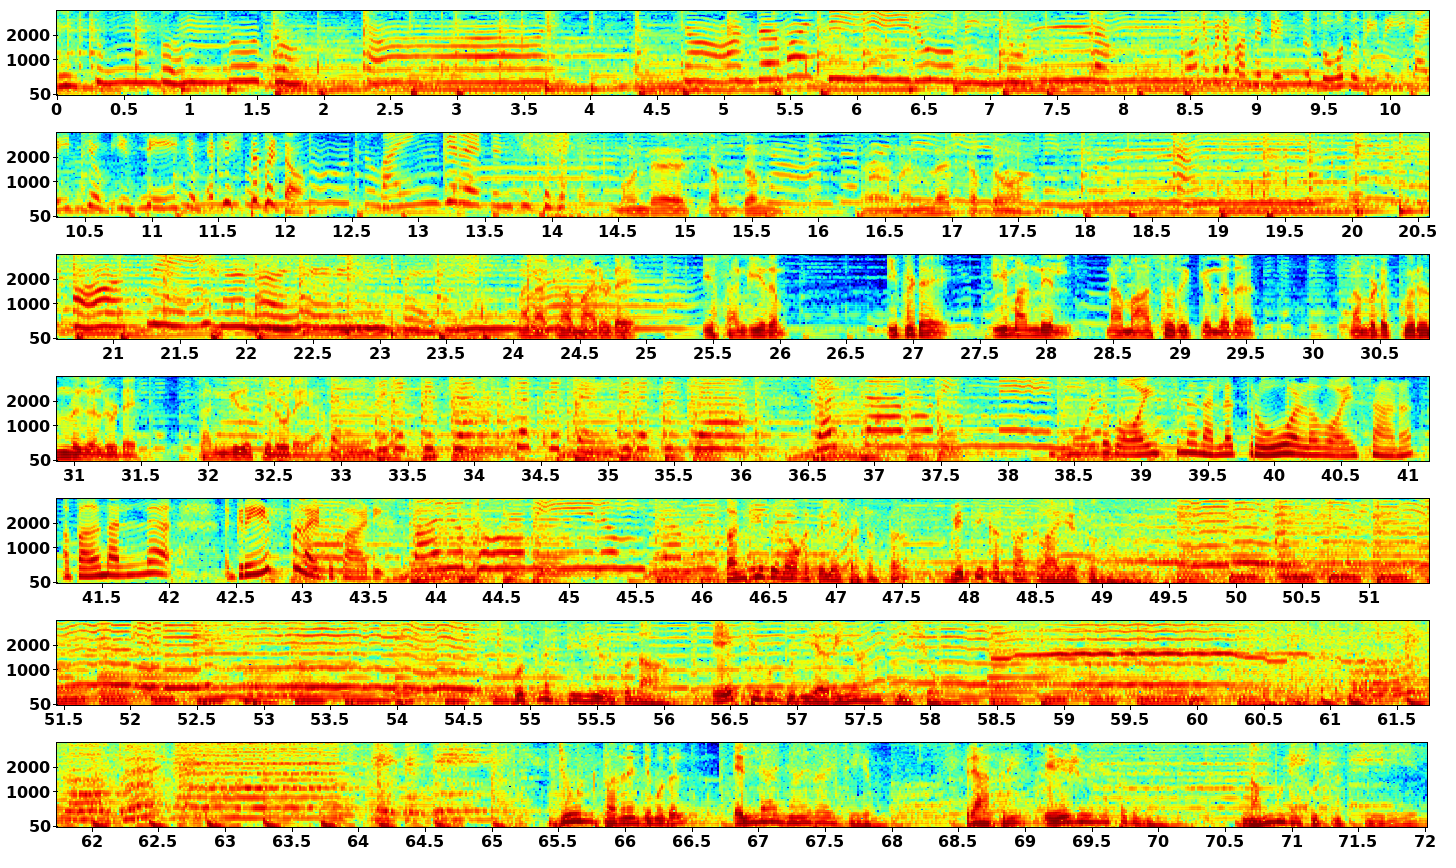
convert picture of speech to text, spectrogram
വിരൽ തുമ്പൊന്നു വന്നിട്ട് എന്ത് തോന്നുന്നു? ഇത് ഈ ലൈറ്റും ഈ സ്റ്റേജും ഒക്കെ ഇഷ്ടപ്പെട്ടോ? ഭയങ്കരമായിട്ട് എനിക്ക് ഇഷ്ടപ്പെട്ടു മോന്റെ ശബ്ദം നല്ല ശബ്ദമാണ്. ആ സ്നേഹനയനൻ പരി മലാഖമാരുടെ ഈ സംഗീതം ഇവിടെ ഈ മണ്ണിൽ നാം ആസ്വദിക്കുന്നത് നമ്മുടെ കുരുന്നുകളുടെ സംഗീതത്തിലൂടെയാണ്. മോളുടെ വോയിസിന് നല്ല ത്രോ ഉള്ള വോയിസ് ആണ്. അപ്പൊ അത് നല്ല ഗ്രേസ്ഫുൾ ആയിട്ട് പാടി. സംഗീത ലോകത്തിലെ പ്രശസ്തർ വിധികർത്താക്കളായി എത്തുന്നു. ഗുഡ്നസ് ടി വി ഒരുക്കുന്ന ഏറ്റവും പുതിയ റിയാലിറ്റി ഷോ ജൂൺ പതിനഞ്ച് മുതൽ എല്ലാ ഞായറാഴ്ചയും രാത്രി ഏഴ് മുപ്പതിന് നമ്മുടെ ഗുഡ്നസ് ടി വിയിൽ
